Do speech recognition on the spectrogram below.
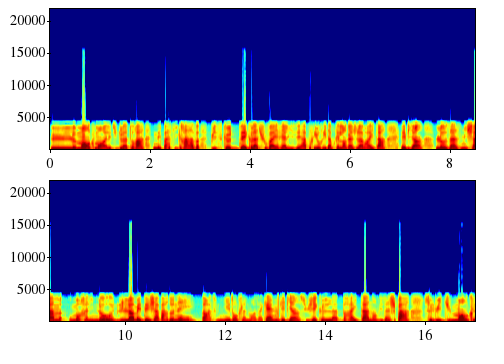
le manquement à l'étude de la Torah, n'est pas si grave, puisque dès que la tchouva est réalisée, a priori d'après le langage de la braïta, eh bien l'ozaz misham ou mohalinlo, l'homme est déjà pardonné. Alors à souligner donc la Noirzaken, il est bien un sujet que la Braïta n'envisage pas, celui du manque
